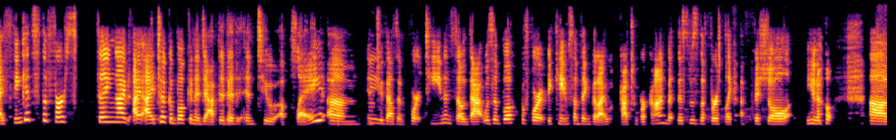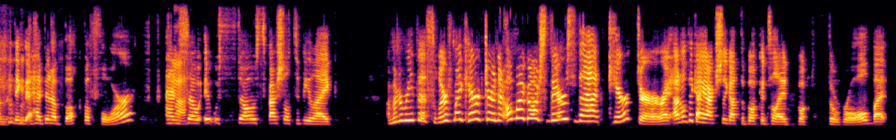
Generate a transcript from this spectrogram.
i think it's the first thing I, I, I took a book and adapted it into a play um in mm. 2014 and so that was a book before it became something that i got to work on but this was the first like official you know um thing that had been a book before and yeah. so it was so special to be like I'm going to read this. Where's my character? And then, oh my gosh, there's that character, right? I don't think I actually got the book until I had booked the role, but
